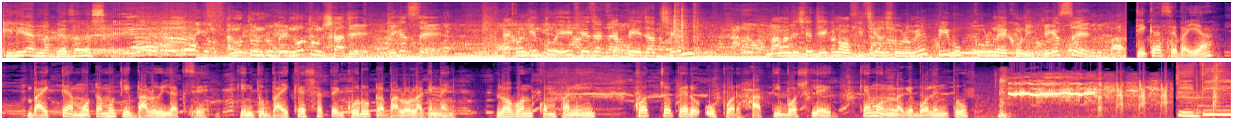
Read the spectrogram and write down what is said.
ক্লিয়ার না ভেজাল আছে? নতুন রূপে নতুন সাজে ঠিক আছে? এখন কিন্তু এই ফেজারটা পেয়ে যাচ্ছেন বাংলাদেশের যে কোনো অফিসিয়াল শোরুমে প্রি বুক করুন এখনই ঠিক আছে? ঠিক আছে ভাইয়া। বাইকটা মোটামুটি ভালোই লাগছে কিন্তু বাইকের সাথে গরুটা ভালো লাগে নাই। লবণ কোম্পানি কচ্চপের উপর হাতি বসলে কেমন লাগে বলেন তো? কে দিল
